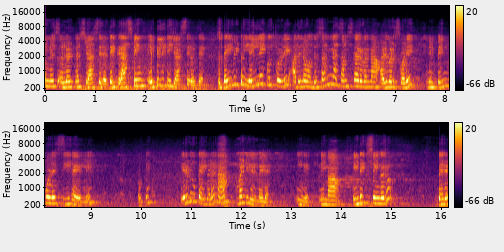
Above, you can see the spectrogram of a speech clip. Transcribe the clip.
ಅಟೆಂಟಿವ್ನೆಸ್ ಅಲರ್ಟ್ನೆಸ್ ಜಾಸ್ತಿ ಇರುತ್ತೆ ಗ್ರಾಸ್ಪಿಂಗ್ ಎಬಿಲಿಟಿ ಜಾಸ್ತಿ ಇರುತ್ತೆ. ಸೊ ದಯವಿಟ್ಟು ಎಲ್ಲೇ ಕೂತ್ಕೊಳ್ಳಿ, ಅದನ್ನ ಒಂದು ಸಣ್ಣ ಸಂಸ್ಕಾರವನ್ನ ಅಳವಡಿಸ್ಕೊಳ್ಳಿ. ನಿಮ್ ಬೆನ್ಮೂಳೆ ಸೀದಾ ಇರಲಿ. ಓಕೆ ಎರಡೂ ಕೈಗಳನ್ನ ಮಂಡಿಗಳ ಮೇಲೆ. ಹಿಂಗೆ, ನಿಮ್ಮ ಇಂಡೆಕ್ಸ್ ಫಿಂಗರು ಬೆರೆ,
